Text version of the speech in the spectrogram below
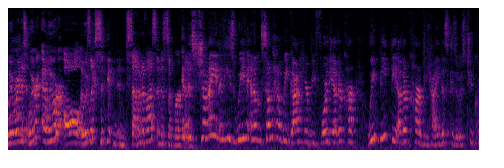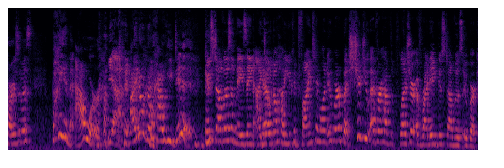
We were in this, we were and we were all it was like seven of us in a suburban. It this giant, and he's weaving. And somehow we got here before the other car. We beat the other car behind us because it was two cars of us by an hour. Yeah. I don't know how he did it. Gustavo's amazing. I Yeah. don't know how you could find him on Uber, but should you ever have the pleasure of riding Gustavo's Uber,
